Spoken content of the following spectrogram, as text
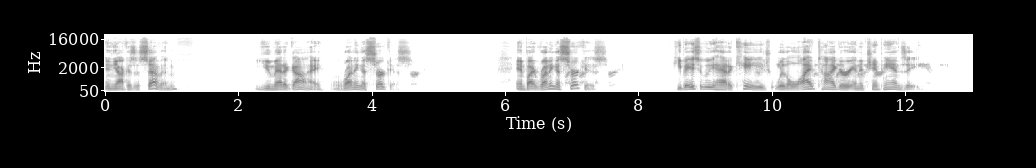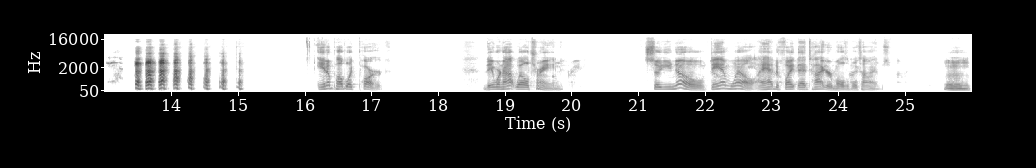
in Yakuza 7, you met a guy running a circus. And by running a circus, he basically had a cage with a live tiger and a chimpanzee in a public park. They were not well trained. So you know damn well I had to fight that tiger multiple times. Mhm.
